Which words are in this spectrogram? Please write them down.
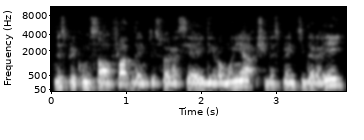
despre cum s-a aflat de închisoarea CIA din România și despre închiderea ei,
